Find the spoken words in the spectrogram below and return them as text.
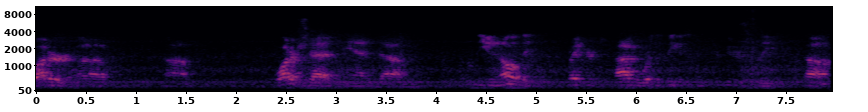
water uh, um, watershed, and um, little do you know that right here in Chicago, we're the biggest contributors to the um,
